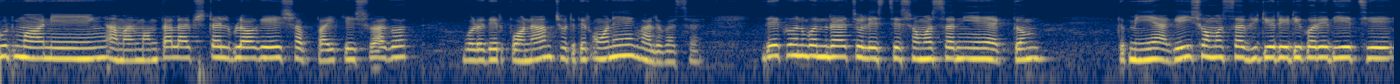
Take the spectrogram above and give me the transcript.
গুড মর্নিং। আমার মমতা লাইফস্টাইল ব্লগে সবাইকে স্বাগত। বড়োদের প্রণাম, ছোটোদের অনেক ভালোবাসা। দেখুন বন্ধুরা, চলে এসছে সমস্যা নিয়ে একদম। তো মেয়ে আগেই সমস্যা ভিডিও রেডি করে দিয়েছে।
